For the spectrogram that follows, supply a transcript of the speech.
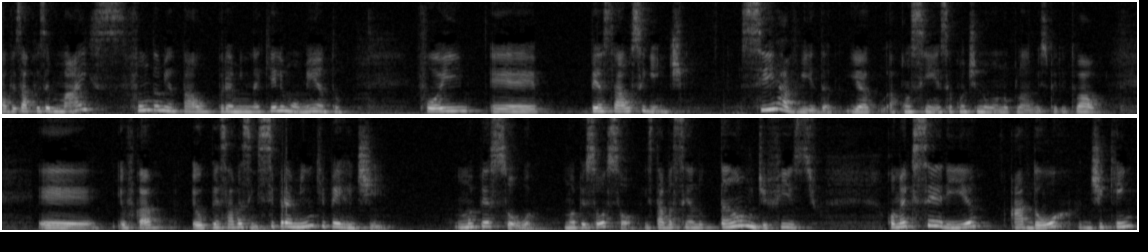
talvez a coisa mais fundamental para mim naquele momento, foi é, pensar o seguinte: se a vida e a, a consciência continuam no plano espiritual, é, eu, ficava, eu pensava assim: se para mim que perdi uma pessoa, uma pessoa só, estava sendo tão difícil, como é que seria a dor de quem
